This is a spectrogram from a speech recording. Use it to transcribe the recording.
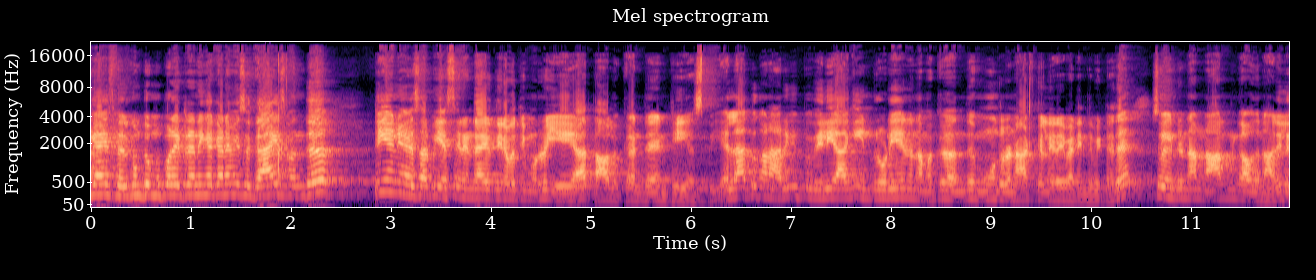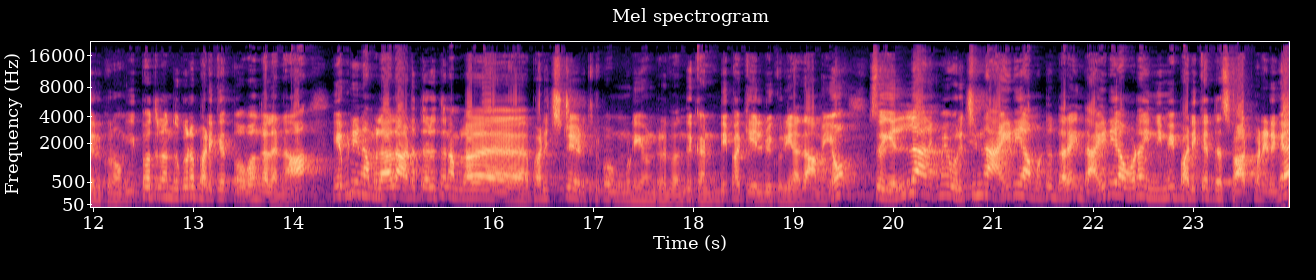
guys welcome to Muppadai training academy so guys வந்து டிஎன்யூஎஸ்ஆர்பி எஸ்ஐ ரெண்டாயிரத்தி இருபத்தி மூன்று ஏஆர் தாலுக் அண்ட் டிஎஸ்பி எல்லாத்துக்கான அறிவிப்பு வெளியாகி இன்றோடைய நமக்கு வந்து மூன்று நாட்கள் நிறைவடைந்து விட்டது ஸோ இன்று நாம் நான்காவது நாளில் இருக்கிறோம். இப்போத்துல இருந்து கூட படிக்க துவங்கலைன்னா எப்படி நம்மளால அடுத்தடுத்து நம்மளால படிச்சுட்டு எடுத்துட்டு போக முடியுன்றது வந்து கண்டிப்பா கேள்விக்குறியாக தான் அமையும். ஸோ எல்லாருக்குமே ஒரு சின்ன ஐடியா மட்டும் தரேன். இந்த ஐடியாவோட இனிமே படிக்கிறத ஸ்டார்ட் பண்ணிடுங்க.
